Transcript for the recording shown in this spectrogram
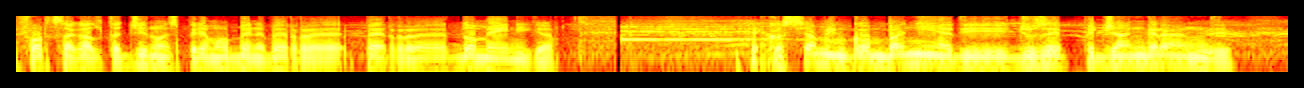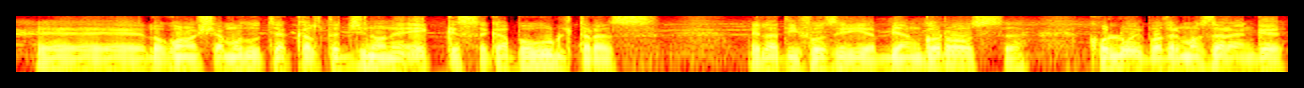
forza Caltagino e speriamo bene per, per domenica. Ecco, siamo in compagnia di Giuseppe Giangrandi, eh, lo conosciamo tutti a Caltaginone, ex capo ultras della tifoseria biancorossa, con lui potremmo stare anche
